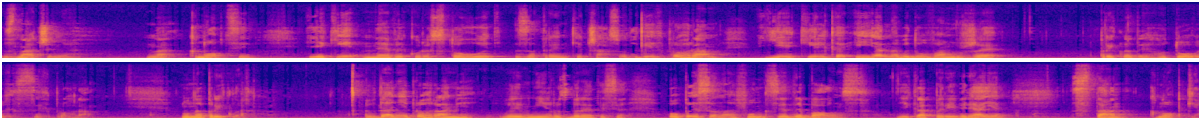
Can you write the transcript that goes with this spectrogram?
значення на кнопці, які не використовують затримки часу. Таких програм є кілька, і я наведу вам вже приклади готових з цих програм. Ну, наприклад, в даній програмі, ви в ній розберетеся, описана функція debounce, яка перевіряє стан кнопки.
